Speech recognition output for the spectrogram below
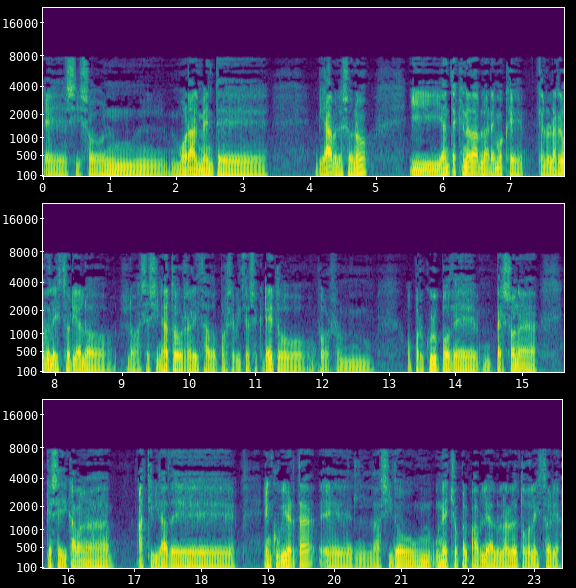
eh, si son moralmente viables o no. Y antes que nada hablaremos que, a lo largo de la historia los asesinatos realizados por servicios secretos o, por, o por grupos de personas que se dedicaban a actividades encubierta eh, ha sido un, hecho palpable a lo largo de toda la historia.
